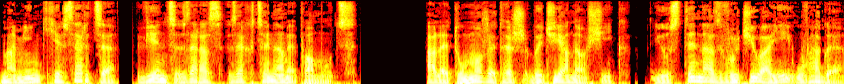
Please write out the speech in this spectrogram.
Ma miękkie serce, więc zaraz zechce nam pomóc. Ale tu może też być Janosik. Justyna zwróciła jej uwagę.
